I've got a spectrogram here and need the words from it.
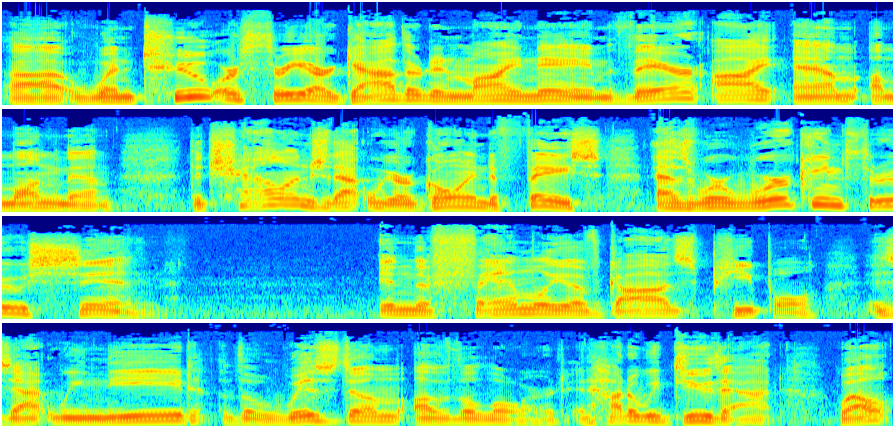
uh, when two or three are gathered in my name, there I am among them. The challenge that we are going to face as we're working through sin in the family of God's people is that we need the wisdom of the Lord. And how do we do that? Well,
